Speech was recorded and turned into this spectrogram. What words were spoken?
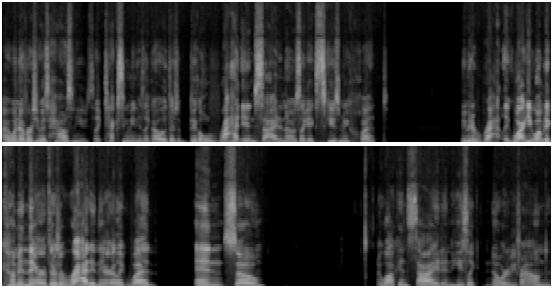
I went over to his house and he was like texting me and he's like, Oh, there's a big old rat inside. And I was like, Excuse me, what? What do you mean a rat? Like, why do you want me to come in there if there's a rat in there? Like, what? And so I walk inside and he's like nowhere to be found.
